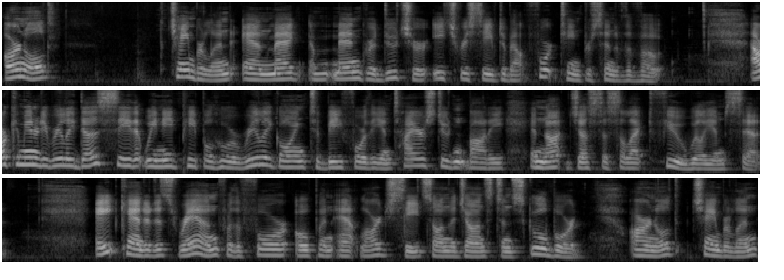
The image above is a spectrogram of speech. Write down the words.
Arnold, Chamberlain, and Mag- Mangraducher each received about 14% of the vote. Our community really does see that we need people who are really going to be for the entire student body and not just a select few, Williams said. Eight candidates ran for the four open at large seats on the Johnston School Board Arnold, Chamberlain,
